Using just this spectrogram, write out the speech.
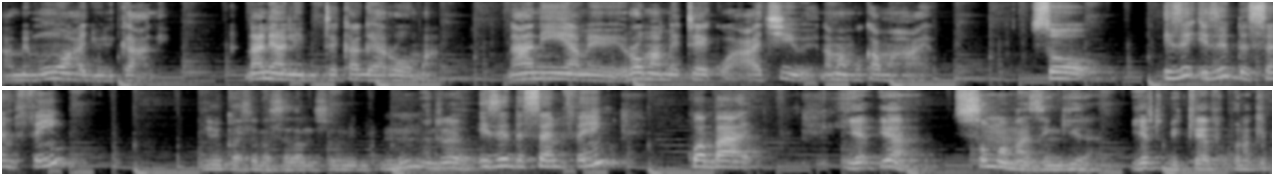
amemuua hajulikani. Nani alimtekaga roma? Nani ame, roma ametekwa aachiwe na mambo kama hayo. So is it, is it the same thing Hiyo kasema salamu sio mimi. Mhm, endelea. is it the same thing kwamba yeah, yeah. soma mazingira you have to be careful kuna kip...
